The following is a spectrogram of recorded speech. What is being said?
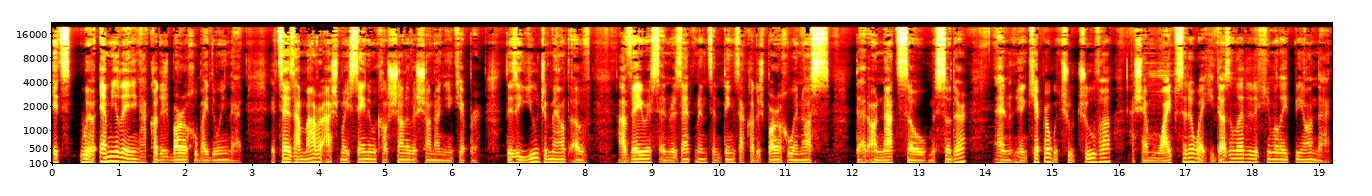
It's we're emulating Hakadosh Baruch Hu by doing that. It says Hamar Ashmoisenu Kol Shana V'Shana Yom Kippur. There's a huge amount of averus and resentments and things Hakadosh Baruch Hu in us that are not so mesudar. And Yom Kippur, with true tshuva, Hashem wipes it away. He doesn't let it accumulate beyond that.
